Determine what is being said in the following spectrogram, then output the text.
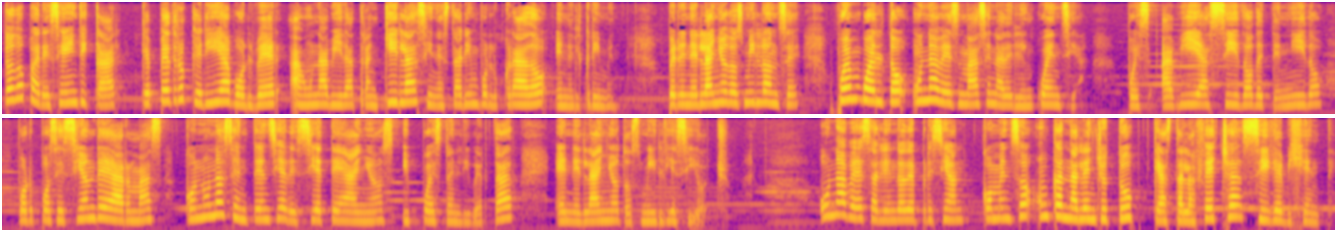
Todo parecía indicar que Pedro quería volver a una vida tranquila sin estar involucrado en el crimen, pero en el año 2011 fue envuelto una vez más en la delincuencia, pues había sido detenido por posesión de armas con una sentencia de siete años y puesto en libertad en el año 2018. Una vez saliendo de prisión, comenzó un canal en YouTube que hasta la fecha sigue vigente.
